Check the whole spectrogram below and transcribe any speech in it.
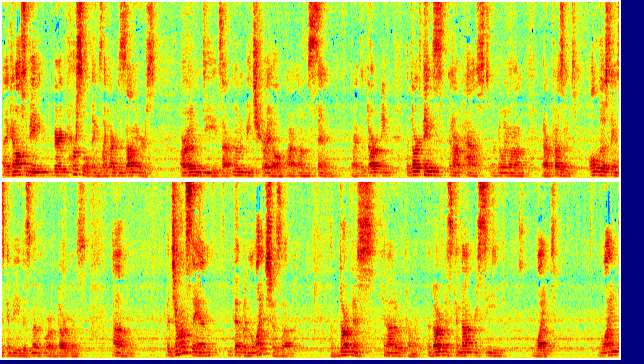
And it can also be very personal things like our desires, our own deeds, our own betrayal, our own sin, right? The darkening, the dark things in our past are going on in our present. All of those things can be this metaphor of darkness. Um, but John's saying that when light shows up, the darkness cannot overcome it. The darkness cannot receive light. Light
